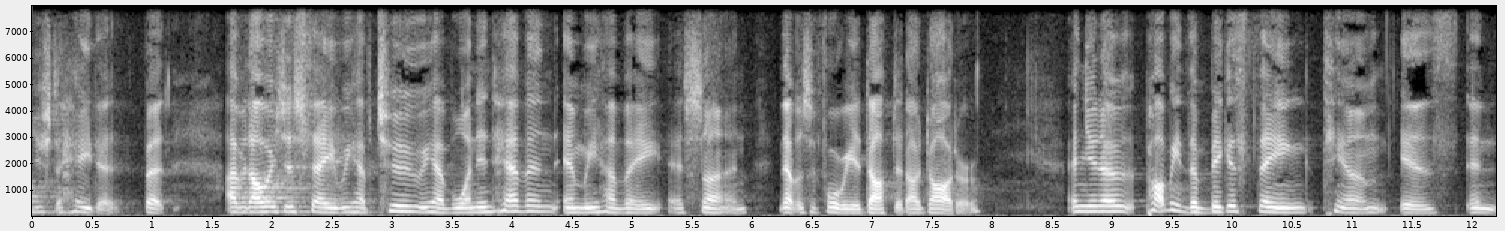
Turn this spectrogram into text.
I used to hate it. But I would always just say, we have two, we have one in heaven, and we have a, a son. That was before we adopted our daughter. And you know, probably the biggest thing, Tim, is in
